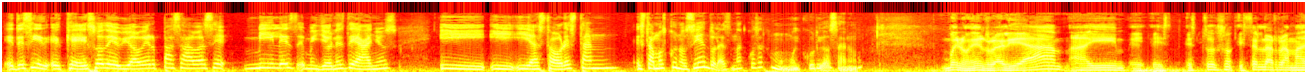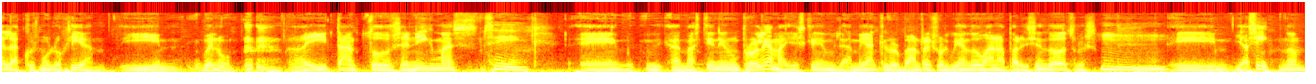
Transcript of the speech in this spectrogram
es decir, eh, que eso debió haber pasado hace miles, millones de años y, y- y hasta ahora están, estamos conociéndolas. Es una cosa como muy curiosa, ¿no? Bueno, en realidad hay, eh, es- esto son- esta es la rama de la cosmología y bueno, hay tantos enigmas Sí. Eh, además tienen un problema y es que a medida que los van resolviendo van apareciendo otros Mm. y, y así, ¿no?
